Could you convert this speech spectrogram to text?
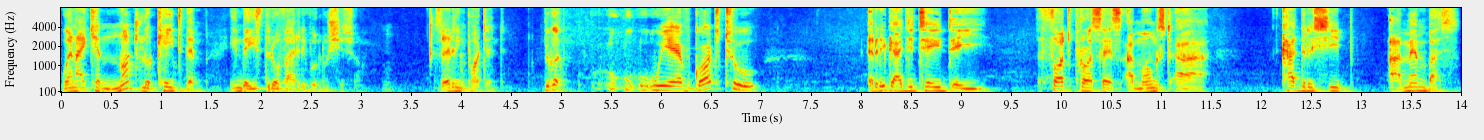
when I cannot locate them in the history of our revolution? It's very important because we have got to regurgitate a thought process amongst our cadreship, our members,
